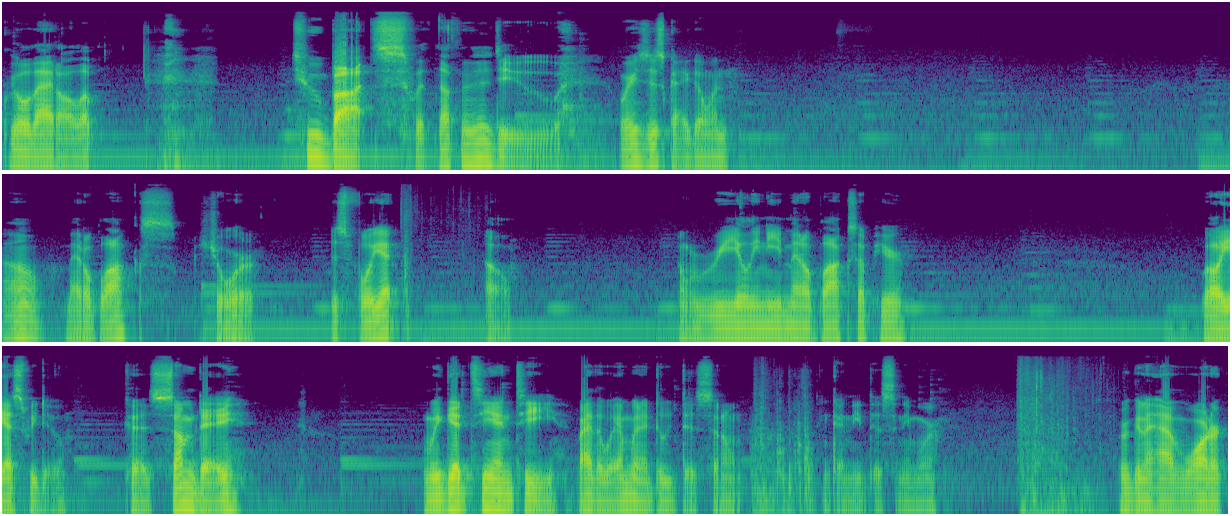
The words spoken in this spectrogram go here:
grill that all up. Two bots with nothing to do. Where's this guy going? Oh, metal blocks? Sure. Is this full yet? Oh. Don't really need metal blocks up here. Well, yes we do. Because someday, when we get TNT... By the way, I'm going to delete this. I don't think I need this anymore. We're gonna have water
